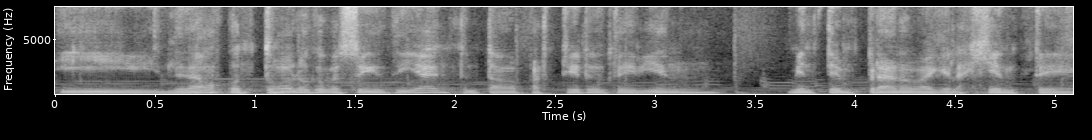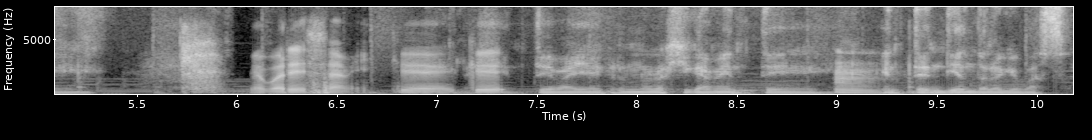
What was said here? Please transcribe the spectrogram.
y le damos con todo lo que pasó hoy día? Intentamos partir desde bien, bien temprano para que la gente me parece a mí. Que, que... te vaya cronológicamente mm. entendiendo lo que pasa.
